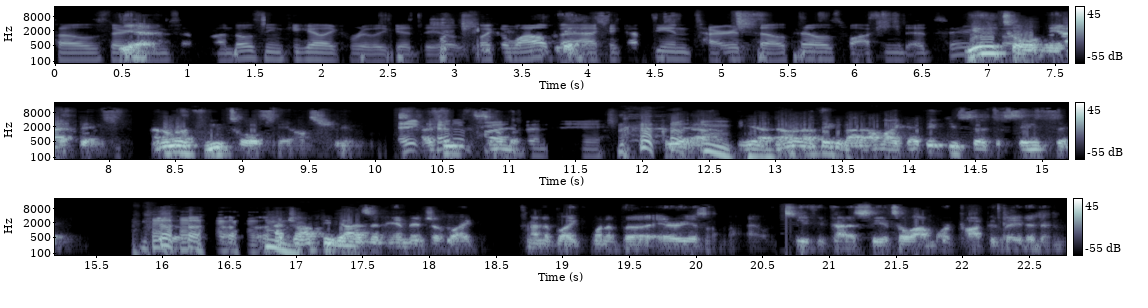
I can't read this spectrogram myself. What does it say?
sells their Yeah. games in bundles, and you can get like really good deals. Like a while back. I got the entire Telltale's Walking Dead series. You told me, I think. I don't know if you told me on stream. It I could think have probably someone- been me. Yeah, yeah. Now that I think about it, I'm like, I think you said the same thing. I dropped you guys an image of like kind of like one of the areas on the island, so you can kind of see it's a lot more populated and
